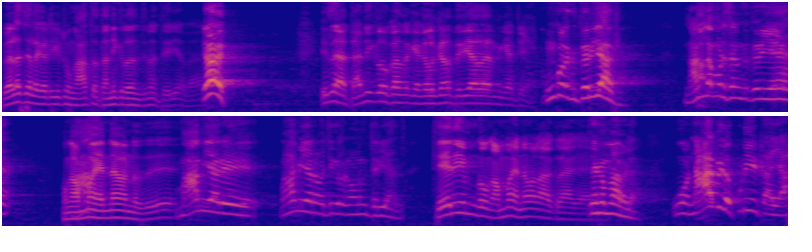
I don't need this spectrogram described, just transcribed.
விளைச்சலை கட்டிக்கிட்டு உங்க ஆத்தா தண்ணிக்குள்ள இருந்துச்சுன்னா தெரியாதா? ஏய்! இல்ல தண்ணிக்குள்ள உட்காந்துருக்க எங்களுக்கு என்ன தெரியாதான்னு கேட்டேன். உங்களுக்கு தெரியாது. நல்ல மனுஷனுக்கு தெரியும். உங்க அம்மா என்ன பண்ணுது? மாமியார் மாமியாரை வச்சுக்கிறவனுக்கு தெரியாது. தெரியும் உங்க அம்மா என்ன வேலை ஆக்குறாங்க? எங்க அம்மாவில் உன் நாவில குடியிருக்காயா?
